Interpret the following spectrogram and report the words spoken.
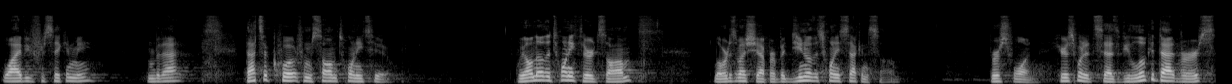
why have you forsaken me? Remember that? That's a quote from Psalm 22. We all know the 23rd Psalm, Lord is my shepherd, but do you know the 22nd Psalm? Verse 1. Here's what it says. If you look at that verse,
